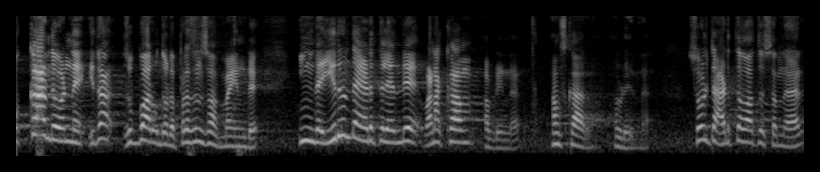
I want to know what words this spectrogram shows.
உட்கார்ந்த உடனே இதான் சுப்பார்வந்தோட பிரசன்ஸ் ஆஃப் மைண்டு இந்த இருந்த இடத்துலேருந்தே வணக்கம் அப்படின்னார். நமஸ்காரம் அப்படின்னார். சொல்லிட்டு அடுத்த வார்த்தை சொன்னார்.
